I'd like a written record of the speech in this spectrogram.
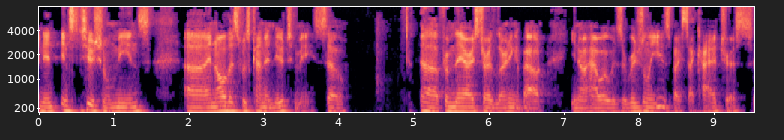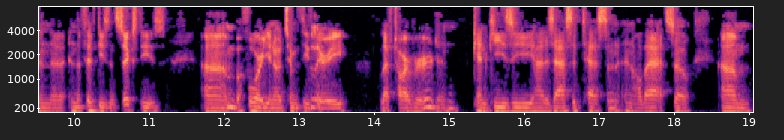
an in- institutional means, uh, and all this was kind of new to me. So uh, from there, I started learning about you know how it was originally used by psychiatrists in the in the 50s and 60s um, before you know Timothy Leary left Harvard and Ken Kesey had his acid test and, and all that. So um,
